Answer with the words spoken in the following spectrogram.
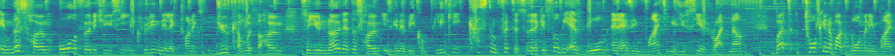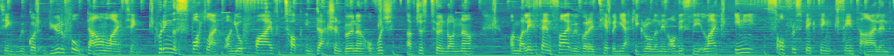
in this home, all the furniture you see, including the electronics, do come with the home. So you know that this home is going to be completely custom fitted so that it can still be as warm and as inviting as you see it right now. But talking about warm and inviting, we've got beautiful downlighting, putting the spotlight on your five top induction burner, of which I've just turned on now. On my left hand side, we've got a teppanyaki grill, and then obviously, like any self respecting center island,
